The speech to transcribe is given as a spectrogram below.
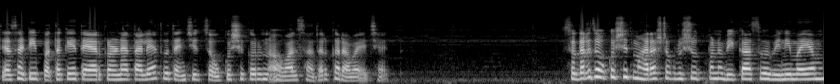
त्यासाठी पथके तयार करण्यात आले आहेत व त्यांची चौकशी करून अहवाल सादर करावायचे आहेत. सदर चौकशीत महाराष्ट्र कृषी उत्पन्न विकास व विनिमयम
